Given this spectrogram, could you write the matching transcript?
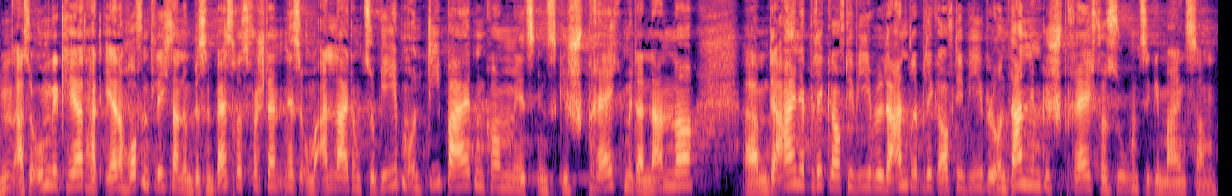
Hm, also umgekehrt hat er hoffentlich dann ein bisschen besseres Verständnis, um Anleitung zu geben. Und die beiden kommen jetzt ins Gespräch miteinander. Ähm, der eine Blick auf die Bibel, der andere Blick auf die Bibel. Und dann im Gespräch versuchen sie gemeinsam,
